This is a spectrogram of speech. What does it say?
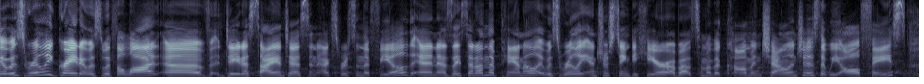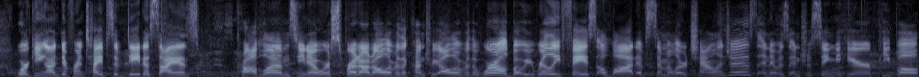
It was really great. It was with a lot of data scientists and experts in the field. And as I said on the panel, it was really interesting to hear about some of the common challenges that we all face working on different types of data science problems. You know, we're spread out all over the country, all over the world, but we really face a lot of similar challenges. And it was interesting to hear people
